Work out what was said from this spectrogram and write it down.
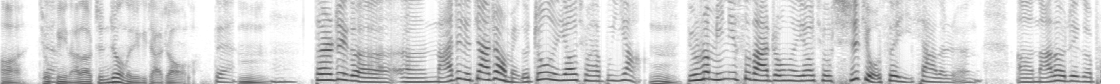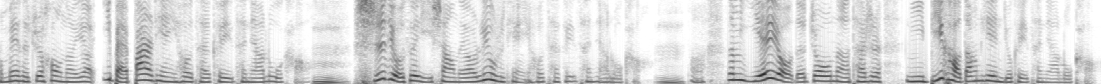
啊，就可以拿到真正的这个驾照了。对，嗯嗯。但是这个呃，拿这个驾照，每个州的要求还不一样。嗯。比如说明尼苏达州呢，要求十九岁以下的人啊，拿到这个 permit 之后呢，要一百八十天以后才可以参加路考。嗯。十九岁以上的要六十天以后才可以参加路考。嗯。啊，那么也有的州呢，它是你笔考当天你就可以参加路考，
